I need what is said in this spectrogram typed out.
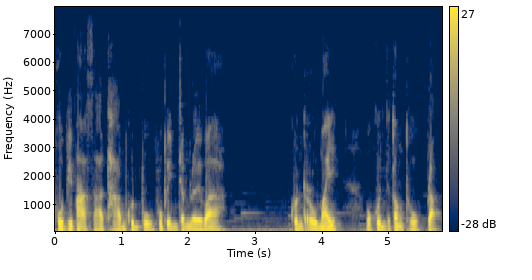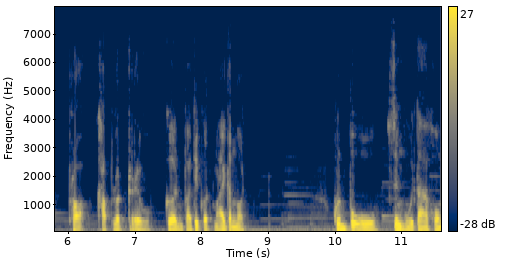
ผู้พิพากษาถามคุณปู่ผู้เป็นจำเลยว่า คุณรู้ไหมว่าคุณจะต้องถูกปรับ เพราะขับรถเร็วเกินกว่าที่กฎหมายกำหนด คุณปู่ซึ่งหูตาคง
